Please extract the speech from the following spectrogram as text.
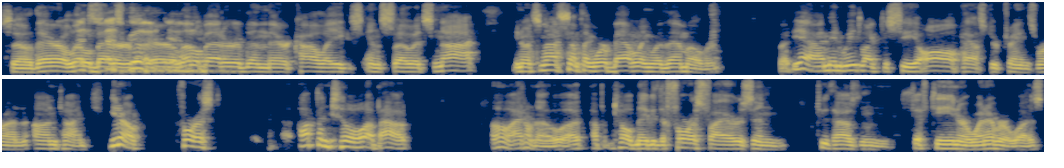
So they're a little that's, better. That's they're yeah. a little better than their colleagues, and so it's not, you know, it's not something we're battling with them over. But yeah, I mean, we'd like to see all passenger trains run on time. You know, Forrest, up until about, oh, I don't know, uh, up until maybe the forest fires in 2015 or whenever it was,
